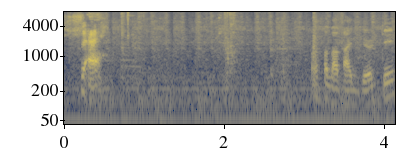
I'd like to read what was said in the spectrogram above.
Chais! Ça dans ta gueule, ok?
